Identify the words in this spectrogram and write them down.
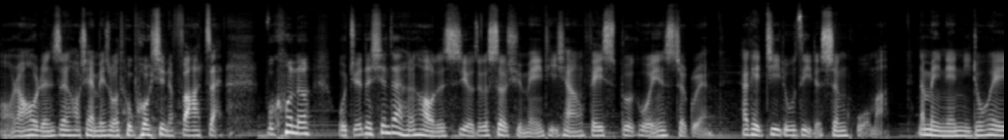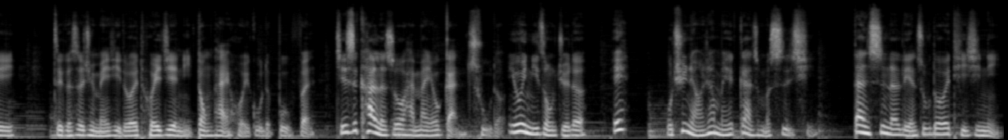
哦，然后人生好像也没什么突破性的发展。不过呢，我觉得现在很好的是有这个社群媒体，像 Facebook 或 Instagram，它可以记录自己的生活嘛。那每年你就会这个社群媒体都会推荐你动态回顾的部分，其实看的时候还蛮有感触的，因为你总觉得，诶，我去年好像没干什么事情，但是呢，脸书都会提醒你，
